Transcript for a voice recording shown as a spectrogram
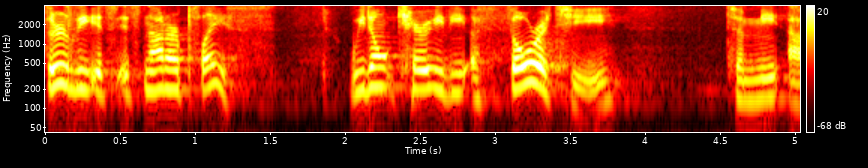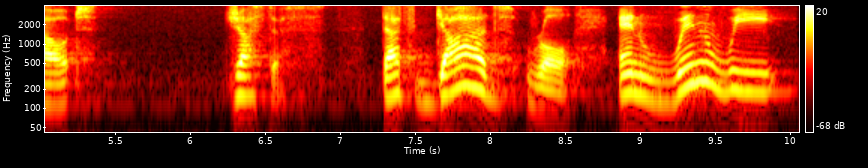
Thirdly, it's, it's not our place. We don't carry the authority to mete out justice. That's God's role. And when we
